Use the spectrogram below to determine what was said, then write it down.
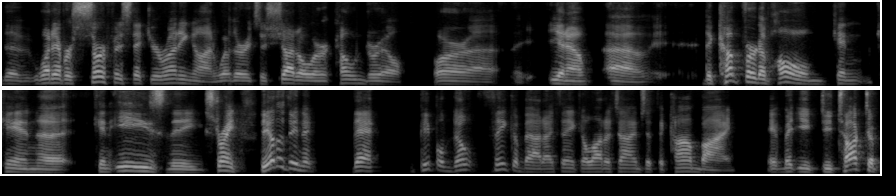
the whatever surface that you're running on whether it's a shuttle or a cone drill or uh, you know uh, the comfort of home can can uh, can ease the strain the other thing that that people don't think about i think a lot of times at the combine eh, but you, you talk to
